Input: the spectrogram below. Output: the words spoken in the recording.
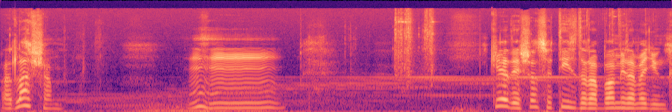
Hadd lássam. Mhm. Kérdés az, hogy 10 darabban mire megyünk.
